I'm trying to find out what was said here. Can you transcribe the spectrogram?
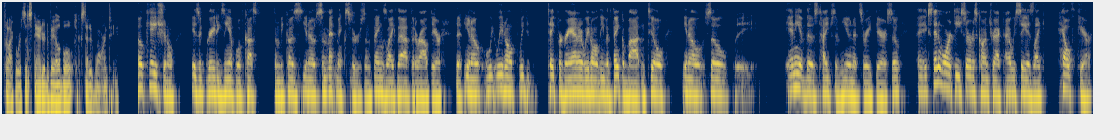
for lack of words the standard available extended warranty vocational is a great example of custom because you know cement mixers and things like that that are out there that you know we, we don't we take for granted we don't even think about until you know so eh, any of those types of units right there. So extended warranty service contract i always say is like healthcare.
